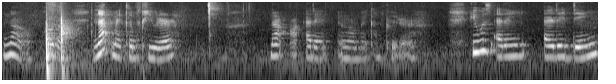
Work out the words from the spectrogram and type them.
No, hold on. not my computer, not editing on my computer. He was editing, editing,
